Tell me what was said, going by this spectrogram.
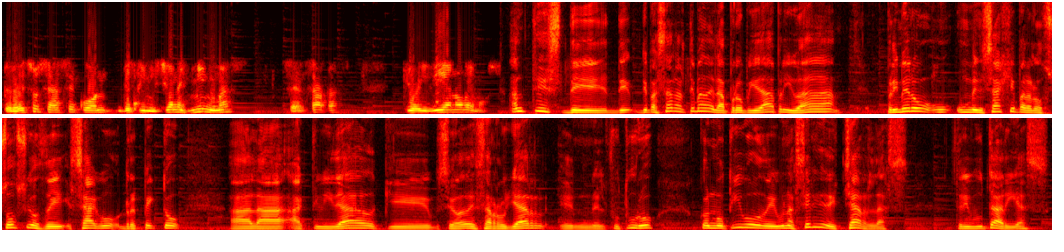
pero eso se hace con definiciones mínimas, sensatas, que hoy día no vemos. Antes de, pasar al tema de la propiedad privada, primero un, un mensaje para los socios de Sago respecto a la actividad que se va a desarrollar en el futuro con motivo de una serie de charlas tributarias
